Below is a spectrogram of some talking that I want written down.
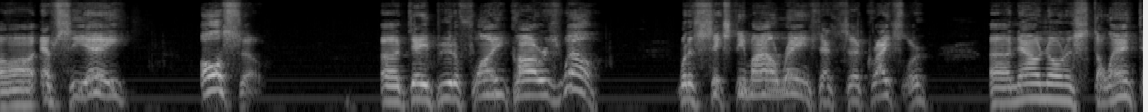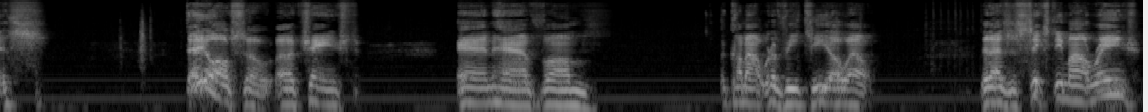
Uh, FCA also uh, debuted a flying car as well with a 60 mile range. That's uh, Chrysler, uh, now known as Stellantis. They also uh, changed and have um, come out with a VTOL that has a 60 mile range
